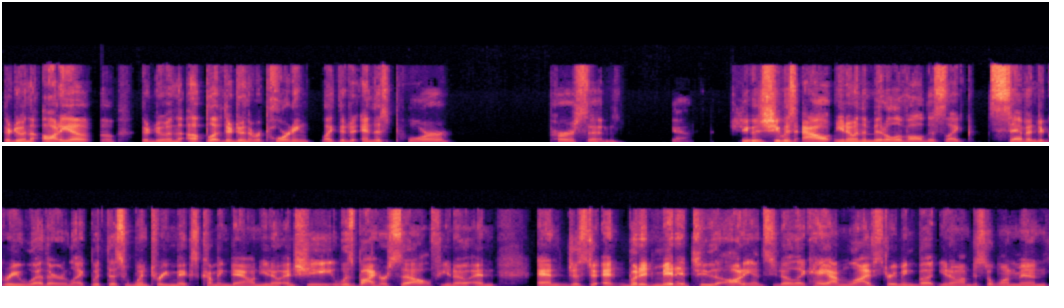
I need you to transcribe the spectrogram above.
they're doing the audio, they're doing the upload, they're doing the reporting, like they're and this poor person. She was she was out, you know, in the middle of all this like seven degree weather, like with this wintry mix coming down, you know, and she was by herself, you know, and and just and but admitted to the audience, you know, like, hey, I'm live streaming, but you know, I'm just a one man,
